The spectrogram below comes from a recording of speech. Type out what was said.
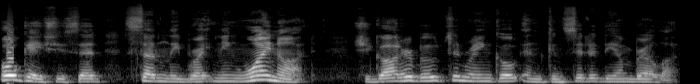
Okay, she said, suddenly brightening. Why not? She got her boots and raincoat and considered the umbrella.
